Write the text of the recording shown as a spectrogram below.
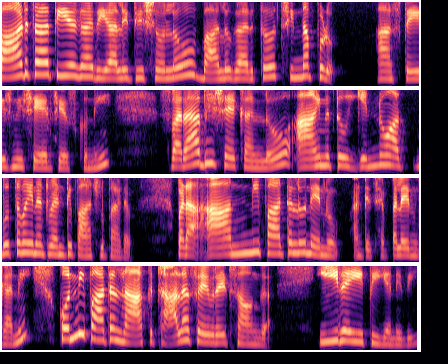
పాడుతా తీయగా రియాలిటీ షోలో బాలుగారితో చిన్నప్పుడు ఆ స్టేజ్ని షేర్ చేసుకుని స్వరాభిషేకంలో ఆయనతో ఎన్నో అద్భుతమైనటువంటి పాటలు పాడావు బట్ ఆ అన్ని పాటలు నేను అంటే చెప్పలేను కానీ కొన్ని పాటలు నాకు చాలా ఫేవరెట్ సాంగ్. ఈరయి తీయనిది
